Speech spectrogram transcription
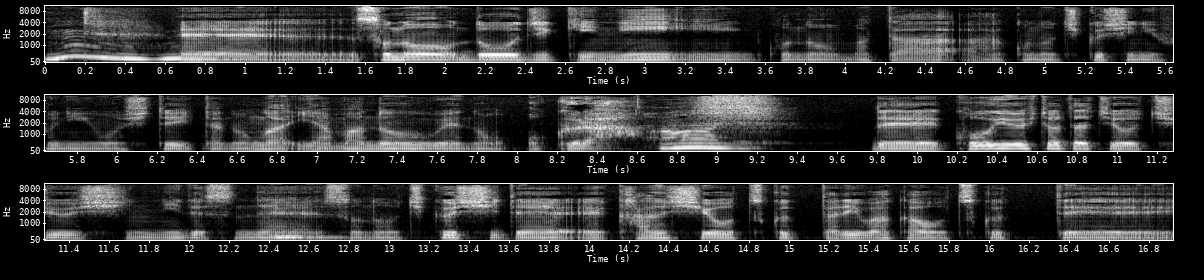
うんうん。えーその同時期に、このまた、あこの筑紫に赴任をしていたのが山の上のオクラ。はい。で、こういう人たちを中心にですね、うん。その筑紫でえー漢詩を作ったり和歌を作って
